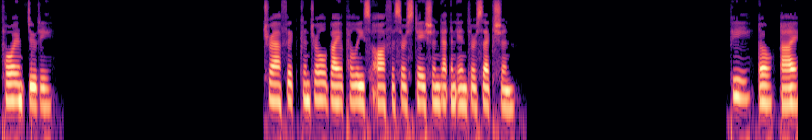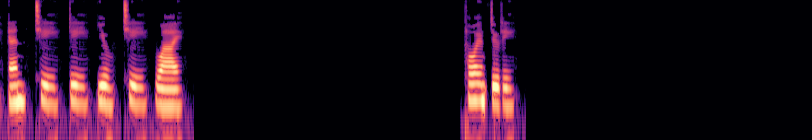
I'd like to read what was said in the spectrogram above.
Point duty. Traffic control by a police officer stationed at an intersection. P O I N T D U T Y. Point duty.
